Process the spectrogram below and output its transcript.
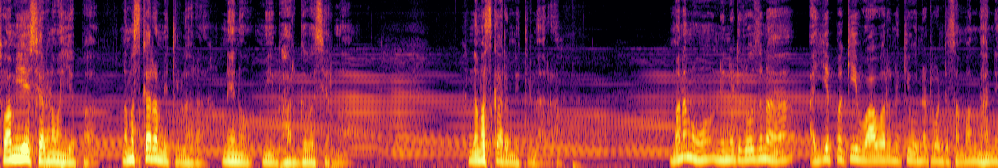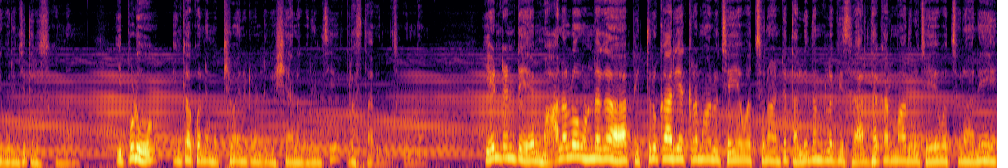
స్వామియే శరణమయ్యప్ప. నమస్కారం మిత్రులారా నేను మీ భార్గవ శర్మ. నమస్కారం మిత్రులారా మనము నిన్నటి రోజున అయ్యప్పకి వావరునికి ఉన్నటువంటి సంబంధాన్ని గురించి తెలుసుకున్నాం. ఇప్పుడు ఇంకా కొన్ని ముఖ్యమైనటువంటి విషయాల గురించి ప్రస్తావించుకుందాం. ఏంటంటే మాలలో ఉండగా పితృ కార్యక్రమాలు చేయవచ్చునా అంటే తల్లిదండ్రులకి శ్రాద్ధ కర్మాదులు చేయవచ్చునా అని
